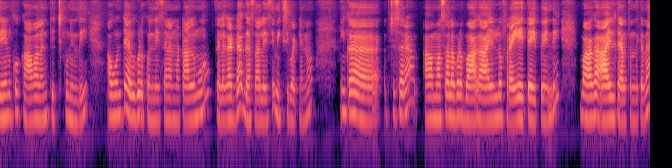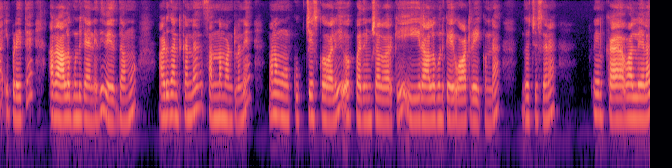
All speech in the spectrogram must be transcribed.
దేనికో కావాలని తెచ్చుకునింది. అవి ఉంటే అవి కూడా కొన్ని వేసాను అనమాట అల్లము తెల్లగడ్డ గసాలు వేసి మిక్సీ పట్టాను. ఇంకా చూసారా? ఆ మసాలా కూడా బాగా ఆయిల్లో ఫ్రై అయితే అయిపోయింది. బాగా ఆయిల్ తేలుతుంది కదా? ఇప్పుడైతే ఆ రాళ్ళ గుండికాయ అనేది వేద్దాము. అడుగంటకుండా సన్న మంటలోనే మనము కుక్ చేసుకోవాలి. ఒక పది నిమిషాల వరకు ఈ రాళ్ళ గుండికాయ వాటర్ వేయకుండా. ఇదో చూసారా? నేను క వాళ్ళు ఎలా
